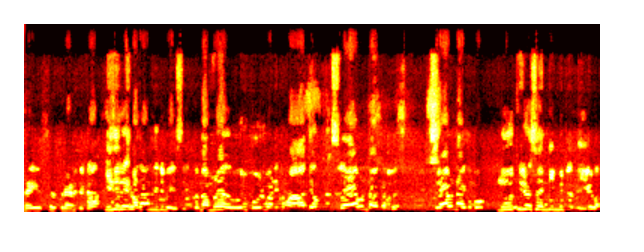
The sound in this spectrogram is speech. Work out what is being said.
സൈസ് എത്രയാണ് ഇതിന് അതാണ് ഇതിന്റെ ബേസ് ഇപ്പൊ നമ്മൾ ഒരു വീട് പണിക്കും ആദ്യം സ്ലാബ് ഉണ്ടാക്കുന്നത്. സ്ലാബ് ഉണ്ടാക്കുമ്പോൾ നൂറ്റി ഇരുപത് സെന്റിമീറ്റർ നീളം.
